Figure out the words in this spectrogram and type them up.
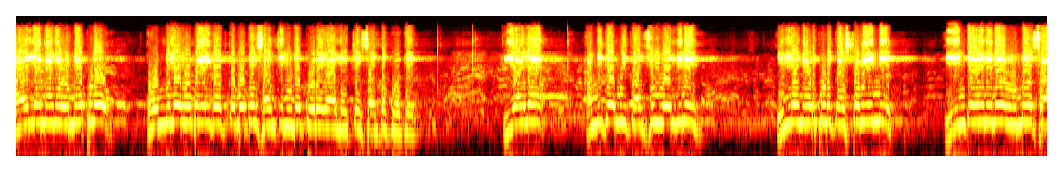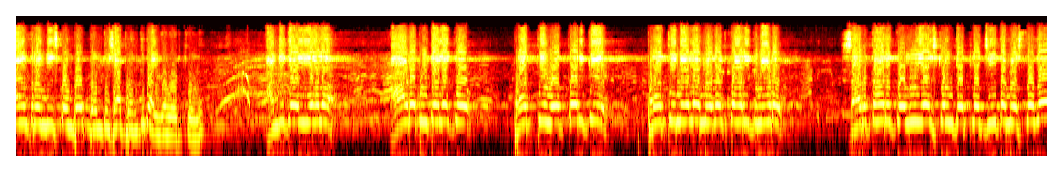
ఆయన మనం ఉన్నప్పుడు కొంగుల రూపాయలు కట్టుకోపోతే సంచి నిండా కూరగాయలు వచ్చే సంతకపోతే ఇవాళ అందుకే మీ ఖర్చులు పెరిగినాయి. ఇల్లు నడుపుడు కష్టమైంది. ఇంకైనానే ఉన్న సాయంత్రం తీసుకొని పోయి బెల్ట్ షాప్ వంతి తలగబెడుతుంది. అందుకే ఇవాళ ఆడబిడ్డలకు ప్రతి ఒక్కరికి ప్రతి నెల మొదటి తారీఖు నాడు సర్కారు కొలువు చేసుకుంటే ఎట్లా జీతం ఇస్తుందో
